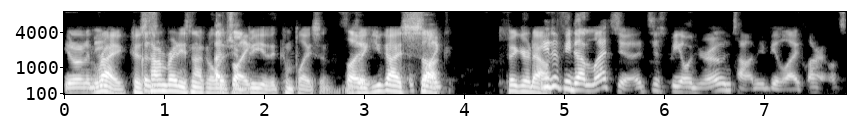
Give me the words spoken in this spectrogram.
You know what I mean? right? because Tom Brady's not gonna let you like- be the complacent. It's like- like, you guys suck. like Figure it out. even if he doesn't let you, it'd just be on your own time. You'd be like, all right, let's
